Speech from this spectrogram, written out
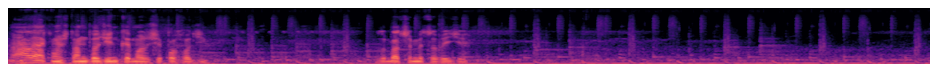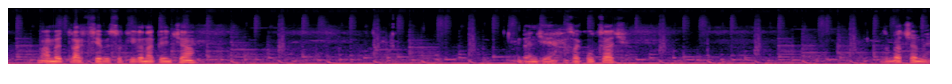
no ale jakąś tam godzinkę może się pochodzi. Zobaczymy co wyjdzie. Mamy trakcję wysokiego napięcia. Będzie zakłócać. Zobaczymy.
